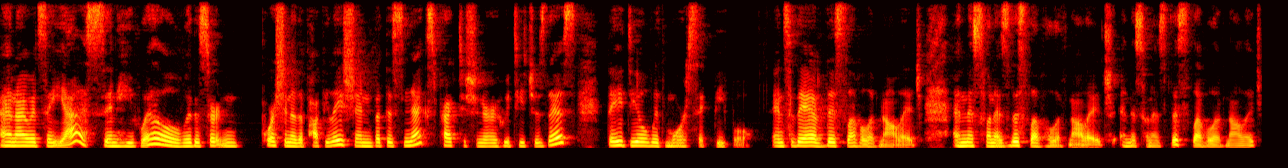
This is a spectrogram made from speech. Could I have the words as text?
And I would say, yes, and he will with a certain portion of the population. But this next practitioner who teaches this, they deal with more sick people. And so they have this level of knowledge, and this one has this level of knowledge, and this one has this level of knowledge.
